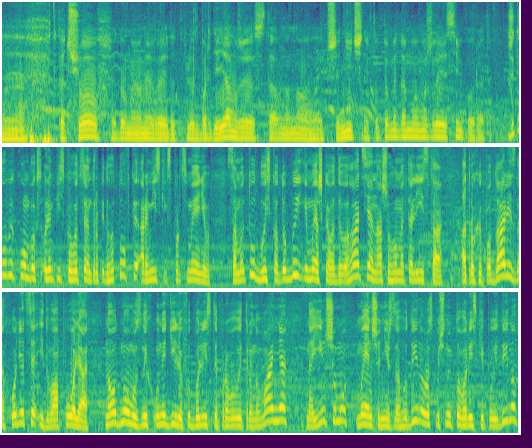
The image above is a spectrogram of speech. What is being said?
е, Ткачов. Я думаю, вони вийдуть. Плюс Бардіян вже став на ноги, пшенічних. Тобто ми дамо можливість всім пограти. Житловий комплекс Олімпійського центру підготовки армійських спортсменів. Саме тут близько доби і мешкала делегація нашого металіста. А трохи подалі знаходяться і два поля. На одному з них у неділю футболісти провели тренування, на іншому менше ніж за годину розпочнуть товариський поєдинок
